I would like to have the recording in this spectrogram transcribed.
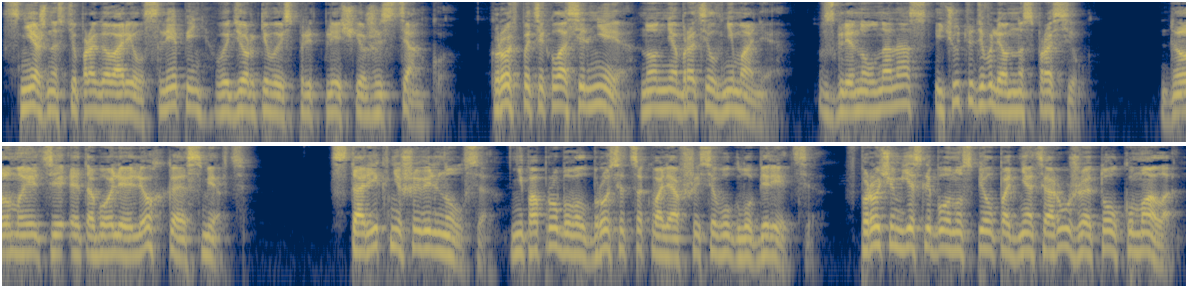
С нежностью проговорил слепень, выдергивая из предплечья жестянку. Кровь потекла сильнее, но он не обратил внимания. Взглянул на нас и чуть удивленно спросил. «Думаете, это более легкая смерть?» Старик не шевельнулся, не попробовал броситься к валявшейся в углу беретте. Впрочем, если бы он успел поднять оружие, толку мало.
